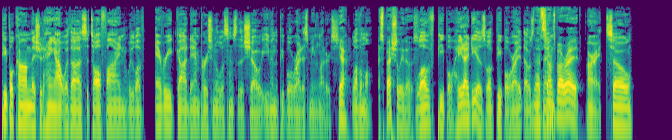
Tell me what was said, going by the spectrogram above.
People come, they should hang out with us. It's all fine. We love every goddamn person who listens to the show, even the people who write us mean letters. Yeah. Love them all. Especially those. Love people. Hate ideas, love people, right? That was the that sounds about right. All right. So,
